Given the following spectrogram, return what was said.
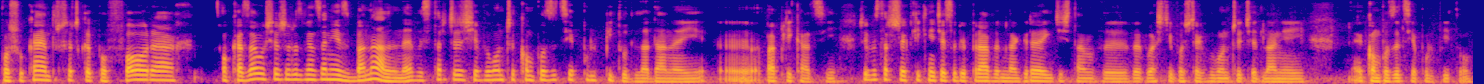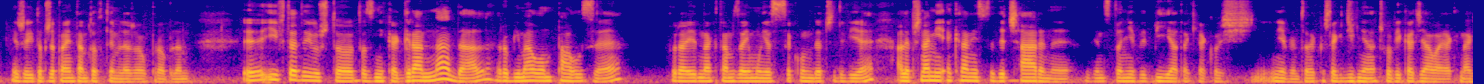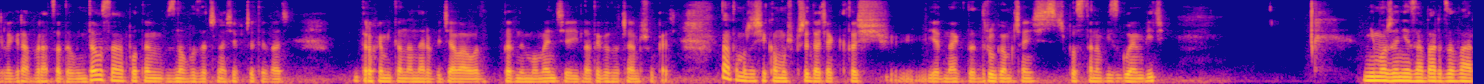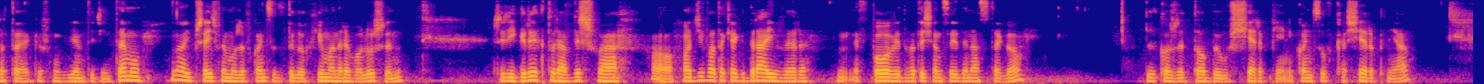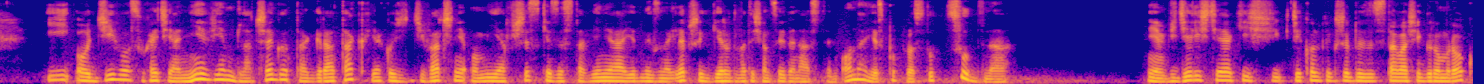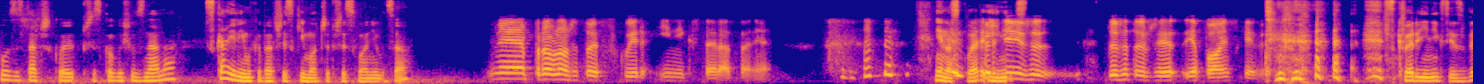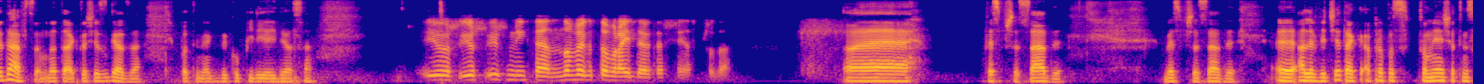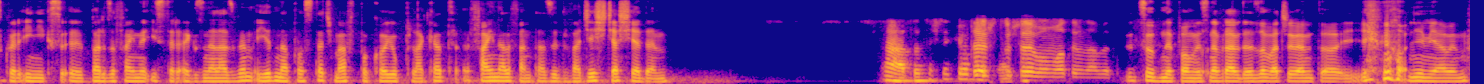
poszukałem troszeczkę po forach. Okazało się, że rozwiązanie jest banalne. Wystarczy, że się wyłączy kompozycję pulpitu dla danej y, aplikacji. Czyli wystarczy, że klikniecie sobie prawym na grę i gdzieś tam w, we właściwościach wyłączycie dla niej y, kompozycję pulpitu. Jeżeli dobrze pamiętam, to w tym leżał problem. I wtedy już to, to znika. Gra nadal robi małą pauzę, która jednak tam zajmuje sekundę czy dwie, ale przynajmniej ekran jest wtedy czarny, więc to nie wybija tak jakoś, nie wiem, to jakoś tak dziwnie na człowieka działa, jak nagle gra wraca do Windowsa, a potem znowu zaczyna się wczytywać. Trochę mi to na nerwy działało w pewnym momencie i dlatego zacząłem szukać. No to może się komuś przydać, jak ktoś jednak do drugą część postanowi zgłębić. Mimo, że nie za bardzo warto, jak już mówiłem tydzień temu. No i przejdźmy może w końcu do tego Human Revolution, czyli gry, która wyszła, o, o dziwo tak jak Driver w połowie 2011, tylko że to był sierpień, końcówka sierpnia. I o dziwo, słuchajcie, ja nie wiem dlaczego ta gra tak jakoś dziwacznie omija wszystkie zestawienia jednych z najlepszych gier w 2011. Ona jest po prostu cudna. Nie wiem, widzieliście jakiś gdziekolwiek, żeby stała się grom roku, została przez kogoś uznana? Skyrim chyba wszystkim oczy przysłonił, co? Nie, problem, że to jest Square Enix teraz, a nie. Nie no, Square Enix, że, to, że to już jest japońskie, więc Square Enix jest wydawcą, no tak, to się zgadza, po tym jak wykupili Eidiosa. już, już, już nikt ten, nowego Tomb Raider też się nie sprzeda. Eee, bez przesady. Bez przesady. E, ale wiecie, tak, a propos wspomniałeś o tym Square Enix, e, bardzo fajny easter egg znalazłem. Jedna postać ma w pokoju plakat Final Fantasy 27. A, to coś takiego... To już było. słyszałem o tym nawet. Cudny pomysł, naprawdę, zobaczyłem to i o, nie miałem.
